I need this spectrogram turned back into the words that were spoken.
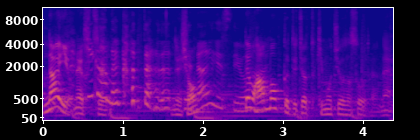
ないよね普木が通なかったらだってでしょ？ないですよ。でもハンモモックってちょっと気持ちよさそうだよね。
